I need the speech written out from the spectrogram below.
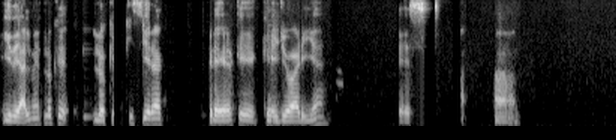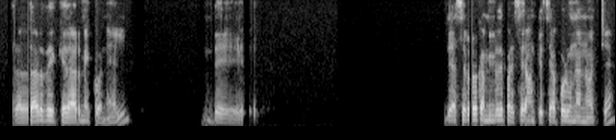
idealmente lo que, lo que quisiera creer que, que yo haría es ah, tratar de quedarme con él, de, de hacerlo cambiar de parecer, aunque sea por una noche.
